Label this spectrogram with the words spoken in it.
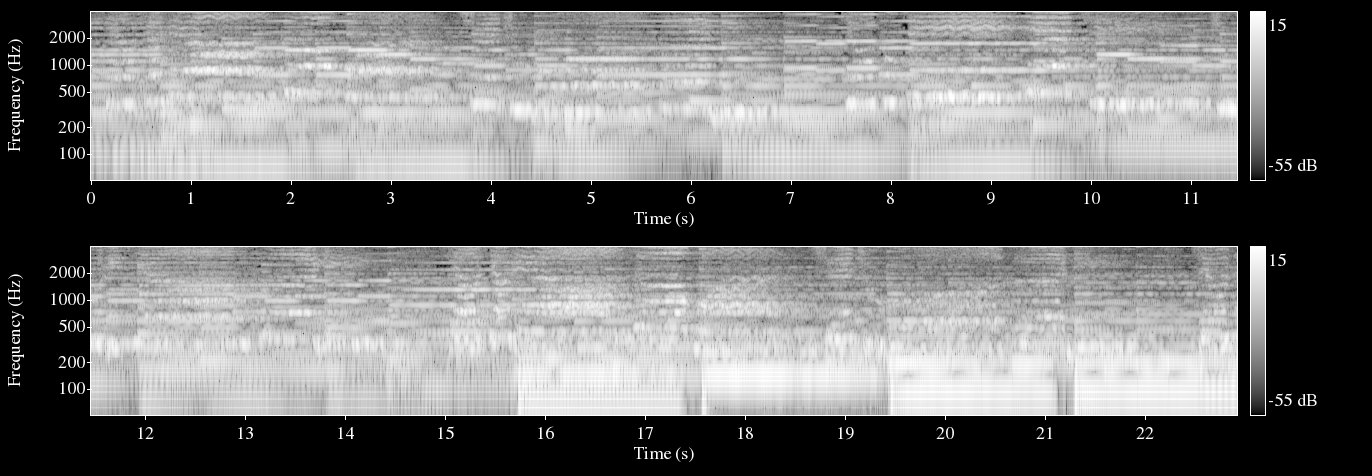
小小两个环圈住我和你就从今天起注定相合一小小两个环圈住我和你就在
